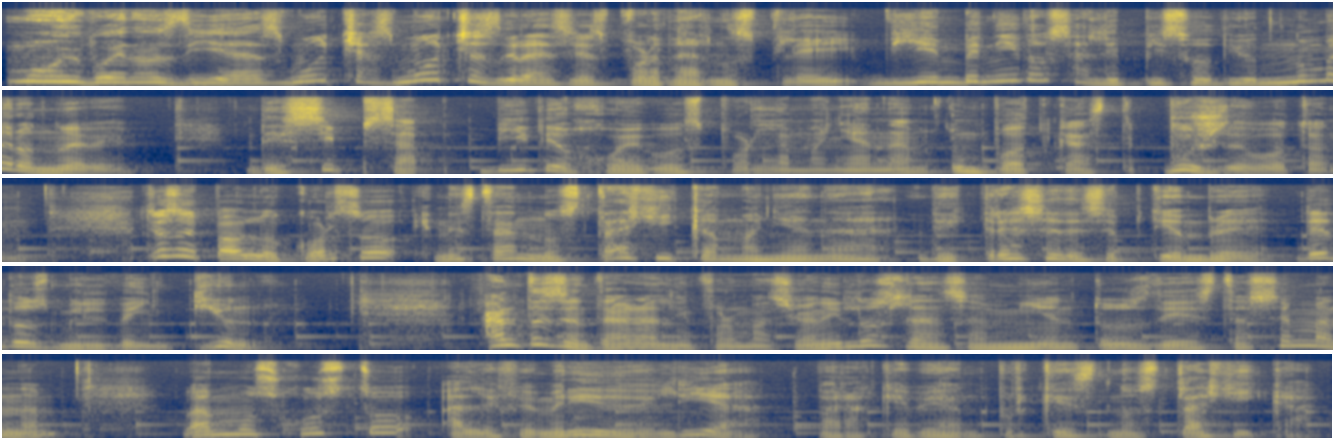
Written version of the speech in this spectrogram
Muy buenos días, muchas, muchas gracias por darnos play. Bienvenidos al episodio número 9 de ZipZap Videojuegos por la Mañana, un podcast push de botón. Yo soy Pablo Corso en esta nostálgica mañana de 13 de septiembre de 2021. Antes de entrar a la información y los lanzamientos de esta semana, vamos justo al efeméride del día para que vean por qué es nostálgica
